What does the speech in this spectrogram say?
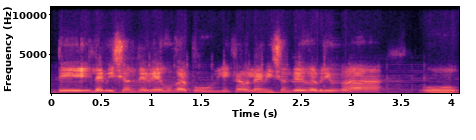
de la emisión de deuda pública o la emisión de deuda privada o,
